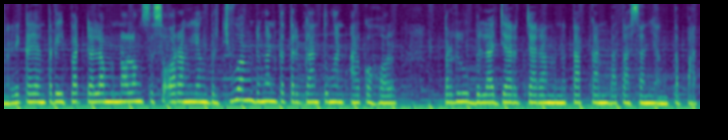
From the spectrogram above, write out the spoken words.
Mereka yang terlibat dalam menolong seseorang yang berjuang dengan ketergantungan alkohol perlu belajar cara menetapkan batasan yang tepat.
